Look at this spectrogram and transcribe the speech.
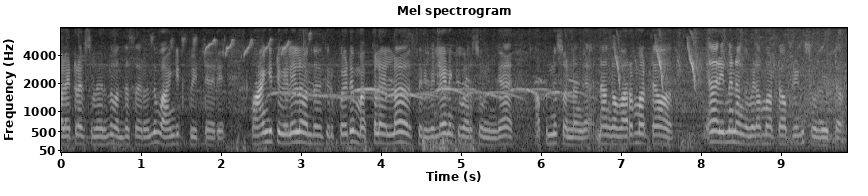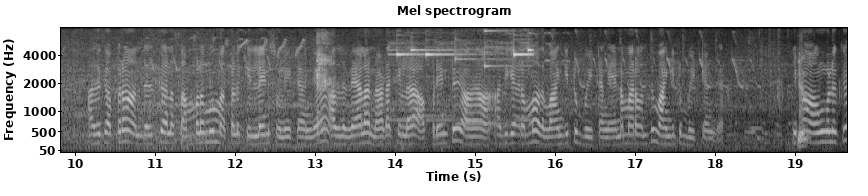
கலெக்டர் ஆஃபீஸ்லேருந்து வந்த சார் வந்து வாங்கிட்டு போயிட்டார். வாங்கிட்டு வெளியில் வந்ததுக்கு பிற்பாடு மக்களை எல்லாம் சரி வெள்ளையனுக்கு வர சொல்லுங்கள் அப்படின்னு சொன்னாங்க. நாங்கள் வரமாட்டோம் யாரையுமே நாங்கள் விட மாட்டோம் அப்படின்னு சொல்லிட்டோம். அதுக்கப்புறம் அந்த இதுக்கான சம்பளமும் மக்களுக்கு இல்லைன்னு சொல்லிட்டாங்க. அதில் வேலை நடக்கலை அப்படின்ட்டு அதிகாரமாக அதை வாங்கிட்டும் போயிட்டாங்க. என்ன மாதிரி வந்து வாங்கிட்டும் போயிட்டாங்க. இப்போ அவங்களுக்கு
